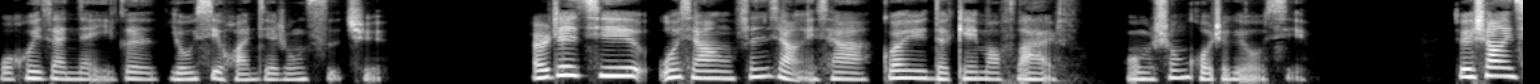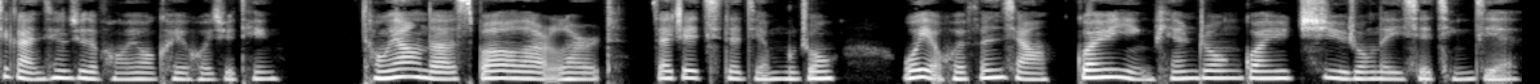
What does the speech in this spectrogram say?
我会在哪一个游戏环节中死去？而这期我想分享一下关于《The Game of Life》我们生活这个游戏。对上一期感兴趣的朋友可以回去听。同样的，Spoiler Alert，在这期的节目中，我也会分享关于影片中、关于剧中的一些情节。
